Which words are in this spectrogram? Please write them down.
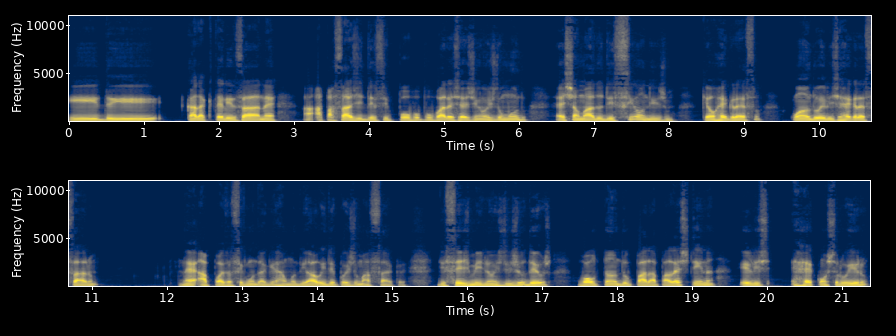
e de caracterizar né, a, a passagem desse povo por várias regiões do mundo é chamado de sionismo, que é o regresso, quando eles regressaram né, após a Segunda Guerra Mundial e depois do massacre de 6 milhões de judeus, voltando para a Palestina, eles reconstruíram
